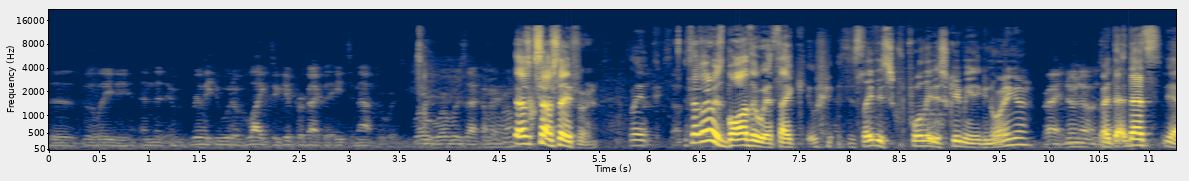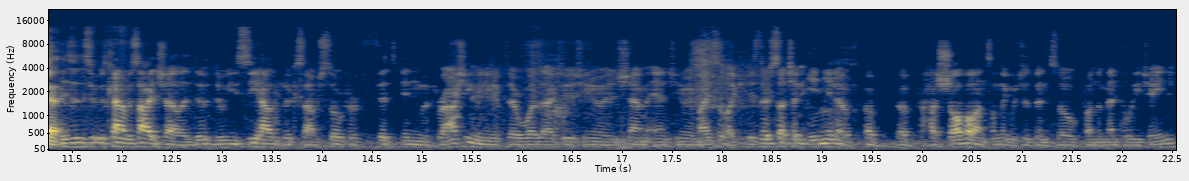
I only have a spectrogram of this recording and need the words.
the, the lady, and that it, really he would have liked to give her back the eightim afterwards? Where, where was that coming from? That's Ksav Sefer. I mean, sometimes I was bothered with like this lady, poor lady screaming, and ignoring her. Right. No. No. it's Right. That, that's yeah. It was kind of a side shot. Do, do we see how the Ksav Sofer fits in with Rashi? Meaning, if there was actually a Shinui Shem and Shinui Maisa, like, is there such an Indian of, of, of Hashava on something which has been so fundamentally changed?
